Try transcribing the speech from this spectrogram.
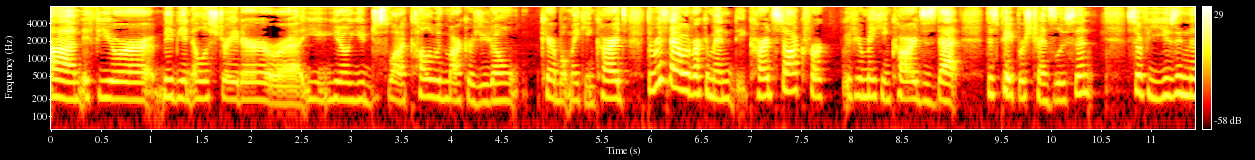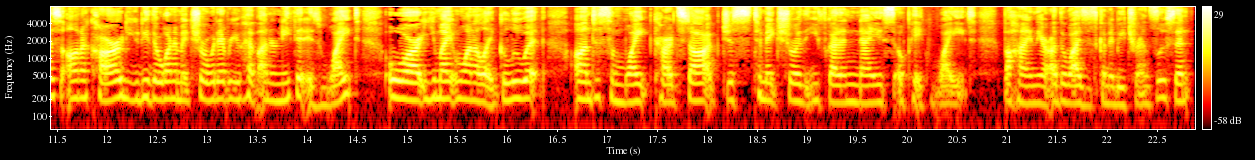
Um, if you're maybe an illustrator or a, you, you know you just want to color with markers, you don't care about making cards. The reason I would recommend cardstock for if you're making cards is that this paper is translucent. So if you're using this on a card, you'd either want to make sure whatever you have underneath it is white, or you might want to like glue it onto some white cardstock just to make sure that you've got a nice opaque white behind there. Otherwise, it's going to be translucent.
